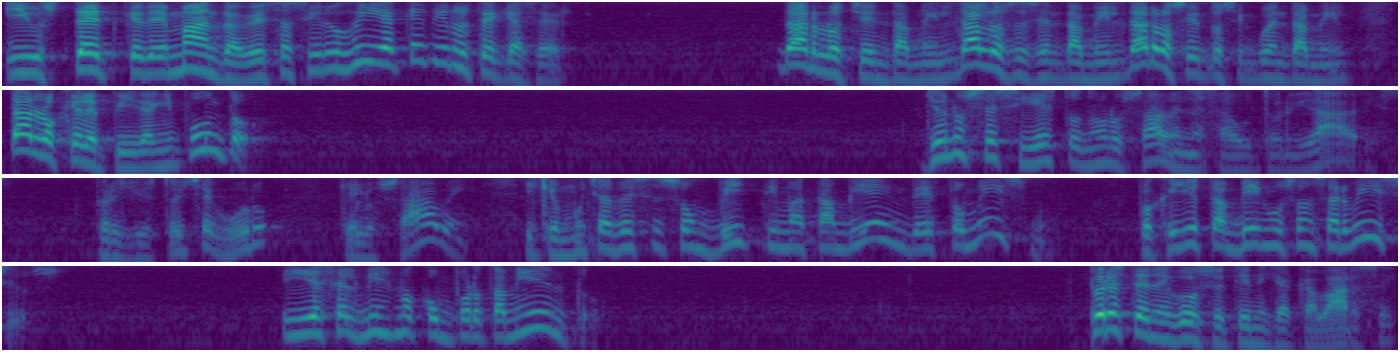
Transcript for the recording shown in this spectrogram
Y usted que demanda de esa cirugía, ¿qué tiene usted que hacer? Dar los 80 mil, dar los 60 mil, dar los 150 mil, dar lo que le pidan y punto. Yo no sé si esto no lo saben las autoridades, pero yo estoy seguro que lo saben y que muchas veces son víctimas también de esto mismo, porque ellos también usan servicios y es el mismo comportamiento. Pero este negocio tiene que acabarse.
